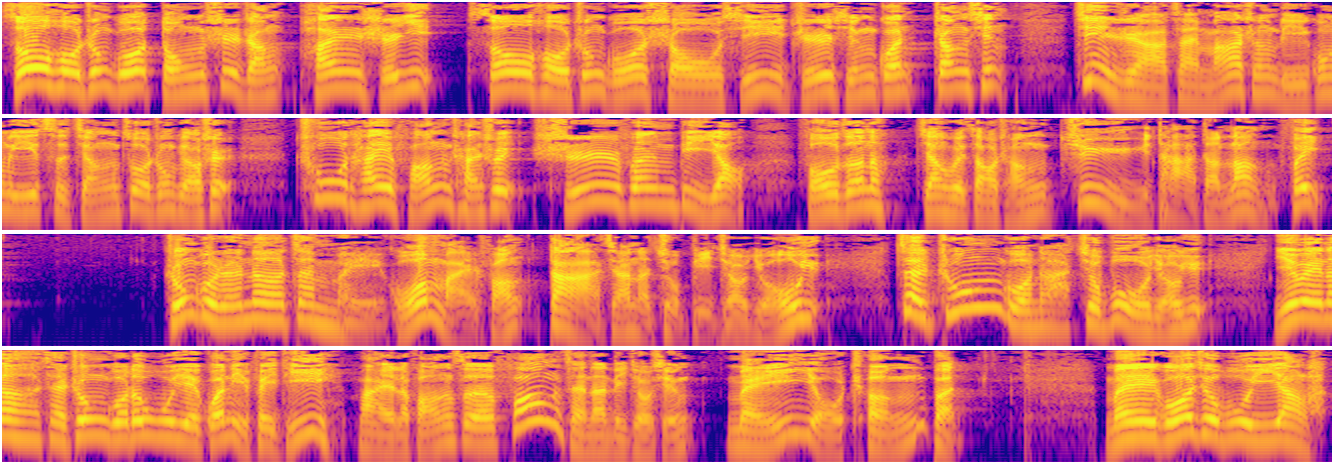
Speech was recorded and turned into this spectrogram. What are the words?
？SOHO 中国董事长潘石屹，SOHO 中国首席执行官张欣近日啊，在麻省理工的一次讲座中表示，出台房产税十分必要，否则呢将会造成巨大的浪费。中国人呢，在美国买房，大家呢就比较犹豫；在中国呢就不犹豫，因为呢，在中国的物业管理费低，买了房子放在那里就行，没有成本。美国就不一样了。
